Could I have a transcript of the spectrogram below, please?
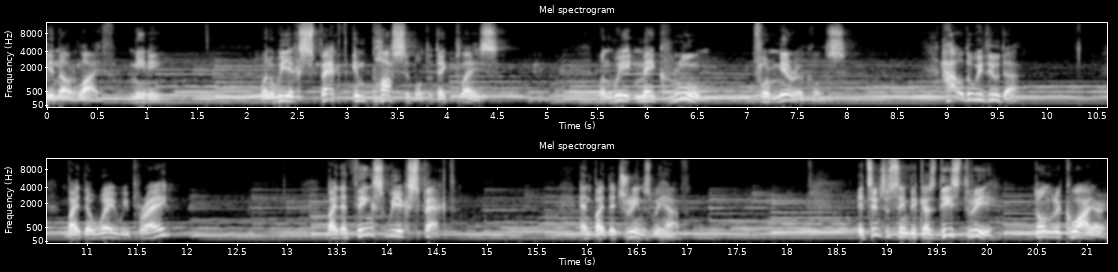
in our life. Meaning, when we expect impossible to take place, when we make room for miracles. How do we do that? By the way we pray, by the things we expect, and by the dreams we have. It's interesting because these three don't require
